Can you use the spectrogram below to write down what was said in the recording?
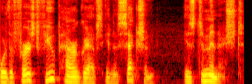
or the first few paragraphs in a section is diminished.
